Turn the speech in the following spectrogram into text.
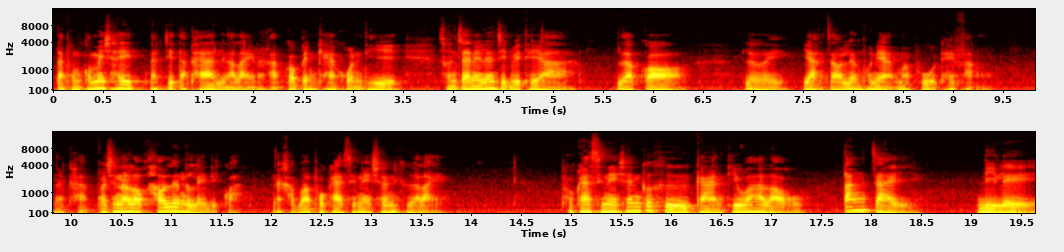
แต่ผมก็ไม่ใช่นักจิตแพทย์หรืออะไรนะครับ ก็เป็นแค่คนที่สนใจในเรื่องจิตวิทยา แล้วก็เลยอยากจะเอาเรื่องพวกนี้มาพูดให้ฟังนะครับ เพราะฉะนั้นเราเข้าเรื่องกันเลยดีกว่านะครับว่า procrastination คืออะไร procrastination ก็คือการที่ว่าเราตั้งใจดีเลย์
